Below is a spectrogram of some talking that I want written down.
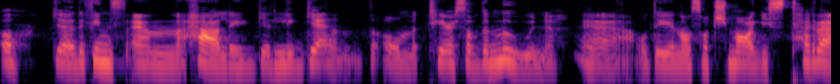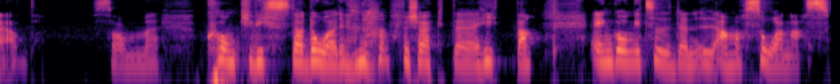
Och eh, det finns en härlig legend om Tears of the Moon. Eh, och det är någon sorts magiskt träd som konkvistadorerna försökte hitta en gång i tiden i Amazonas.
